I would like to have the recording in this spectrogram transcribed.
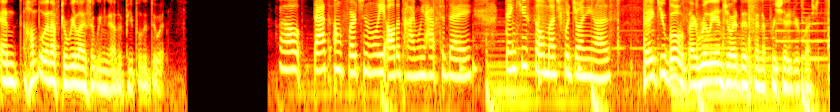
and humble enough to realize that we need other people to do it. Well, that's unfortunately all the time we have today. Thank you so much for joining us. Thank you both. I really enjoyed this and appreciated your questions.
